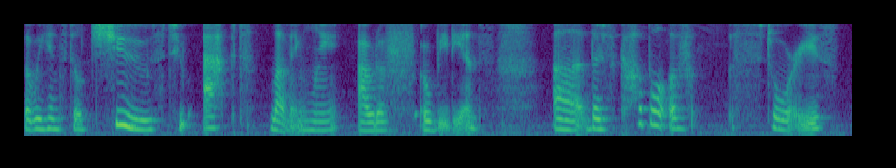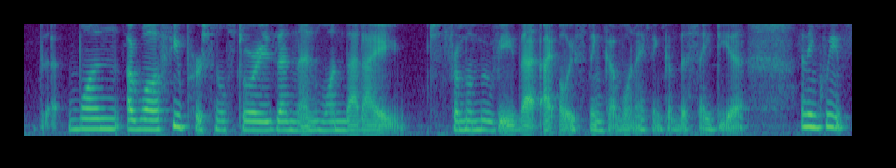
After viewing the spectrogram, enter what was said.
but we can still choose to act lovingly out of obedience. Uh, there's a couple of stories, one, uh, well, a few personal stories, and then one that I just from a movie that I always think of when I think of this idea. I think we've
